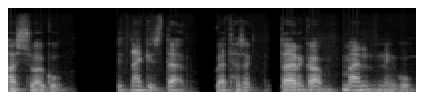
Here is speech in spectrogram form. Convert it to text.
hassua, kun sit näki sitä, että hän tai ainakaan mä en niin kuin,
